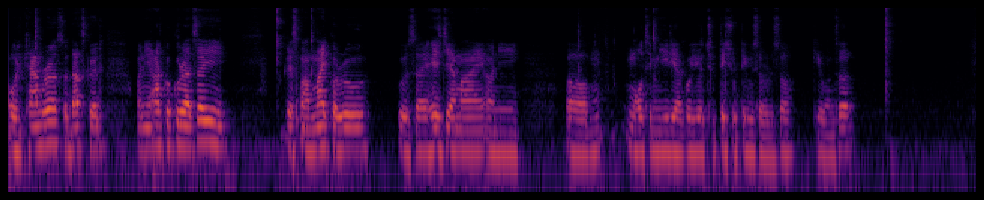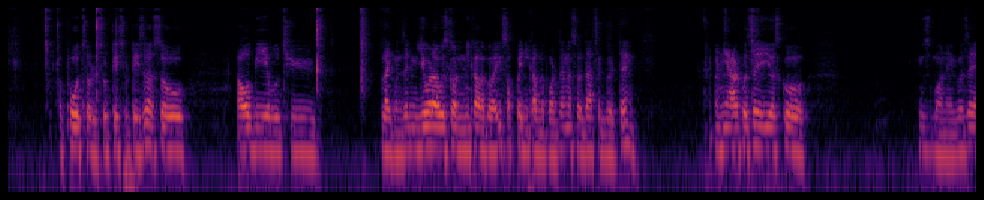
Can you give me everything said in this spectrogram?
old camera so that's good अनि अर्को कुरा चाहिँ यसमा माइकहरू उस एचडिएमआई अनि मल्टिमिडियाको यो छुट्टै छुट्टै उसहरू छ के भन्छ पोर्ट्सहरू छुट्टै छुट्टै छ so I will be able to like हुन्छ नि एउटा उस गर्नु निकाल्नुको लागि सबै निकाल्नु पर्दैन so that's a good thing अनि अर्को चाहिँ यसको उस भनेको चाहिँ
